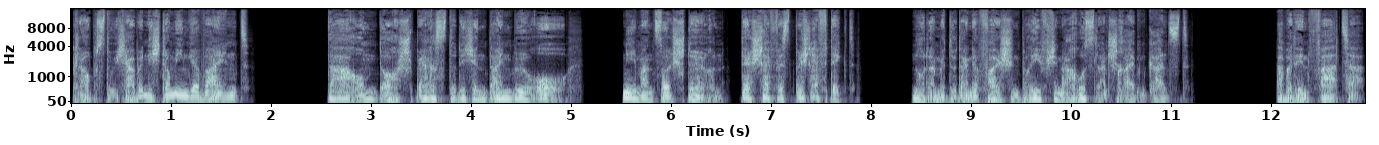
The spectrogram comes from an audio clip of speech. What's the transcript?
Glaubst du, ich habe nicht um ihn geweint? Darum doch sperrst du dich in dein Büro. Niemand soll stören. Der Chef ist beschäftigt. Nur damit du deine falschen Briefchen nach Russland schreiben kannst. Aber den Vater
